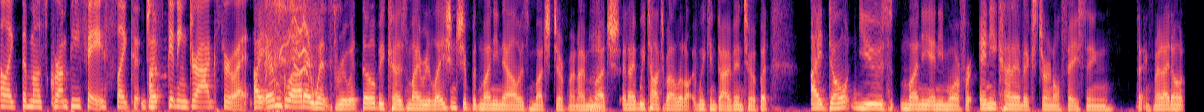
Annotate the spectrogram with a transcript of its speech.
like the most grumpy face, like just getting dragged through it. I am glad I went through it though, because my relationship with money now is much different. I'm Mm. much, and I, we talked about a little, and we can dive into it, but I don't use money anymore for any kind of external facing thing, right? I don't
